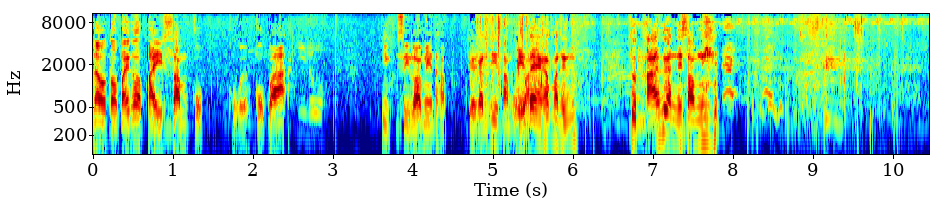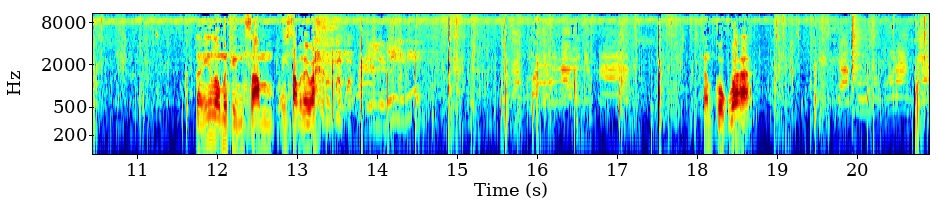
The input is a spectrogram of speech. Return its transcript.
เราต่อไปก็ไปซัมกกกกกกวะกี่โลอีก 400 เมตรนะครับ เจอกันที่ซัมกกวะแตงครับมาถึงสุดท้ายเพื่อนในซัมนี้ ตอนนี้เรามาถึงซัมไอ้ซัมอะไรวะอยู่นี่อยู่นี่ถามว่าข้าวนี่นะคะซัมกกว่าสามโลลงข้างล่างจ้า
